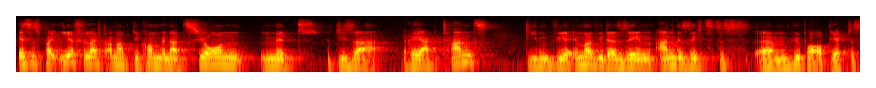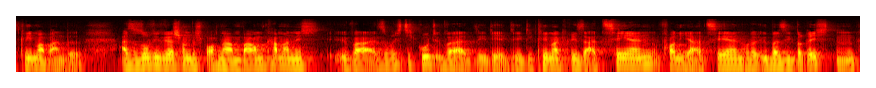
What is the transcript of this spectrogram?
Ist es bei ihr vielleicht auch noch die Kombination mit dieser Reaktanz die wir immer wieder sehen angesichts des ähm, Hyperobjektes Klimawandel. Also so wie wir schon besprochen haben, warum kann man nicht über so richtig gut über die, die, die Klimakrise erzählen, von ihr erzählen oder über sie berichten,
